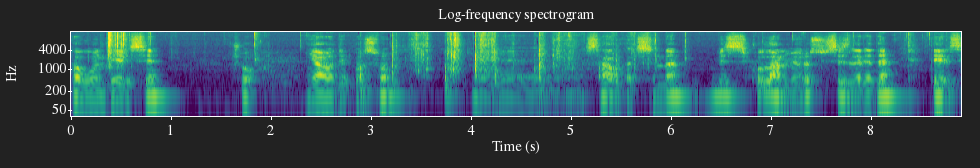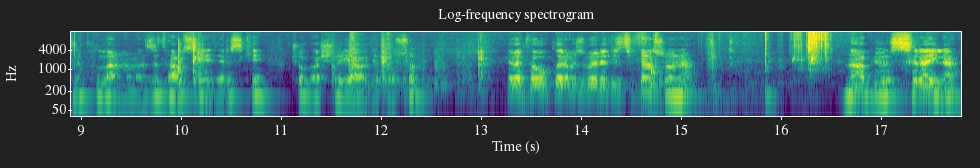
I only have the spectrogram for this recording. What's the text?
tavuğun derisi çok yağ deposu. E, sağlık açısından biz kullanmıyoruz. Sizlere de derisini kullanmamanızı tavsiye ederiz ki çok aşırı yağ deposu. Evet tavuklarımızı böyle dizdikten sonra ne yapıyoruz? Sırayla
